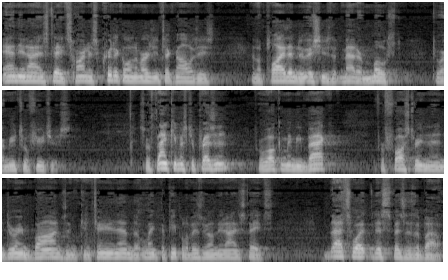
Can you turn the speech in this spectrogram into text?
and the United States harness critical and emerging technologies and apply them to issues that matter most to our mutual futures. So thank you, Mr. President, for welcoming me back, for fostering and enduring bonds and continuing them that link the people of Israel and the United States. That's what this visit is about.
